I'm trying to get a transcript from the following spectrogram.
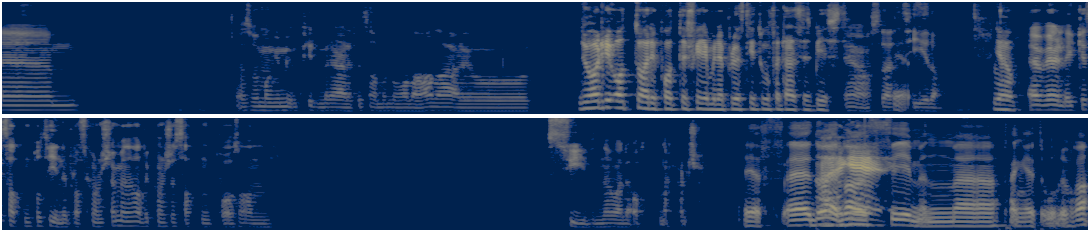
Um, altså, hvor mange filmer er det til sammen nå da? Da er det jo Du har de åtte Harry Potter-filmene pluss de to Fantastic Beast. Ja, så det er ti, da. Ja. Jeg ville ikke satt den på tiendeplass, kanskje, men jeg hadde kanskje satt den på sånn syvende eller åttende, kanskje. Yes. Eh, da er det bare Simen vi trenger et ord ifra.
